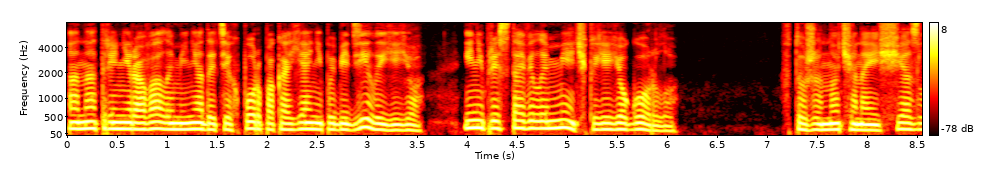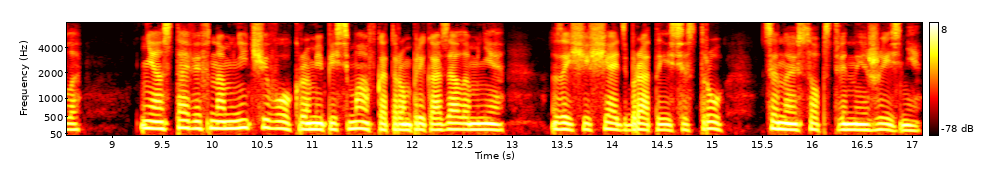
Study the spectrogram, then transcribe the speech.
Она тренировала меня до тех пор, пока я не победила ее и не приставила меч к ее горлу. В ту же ночь она исчезла, не оставив нам ничего, кроме письма, в котором приказала мне защищать брата и сестру ценой собственной жизни.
